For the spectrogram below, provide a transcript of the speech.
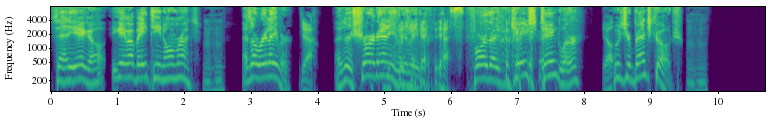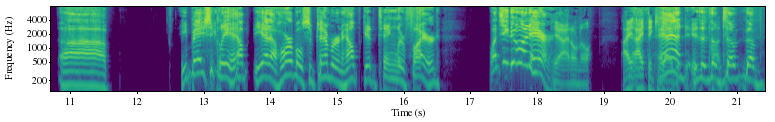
San Diego, he gave up 18 home runs Mm-hmm. as a reliever, Yeah. as a short inning reliever yes. for the Jayce Tingler, Yep. who's your bench coach. Mm-hmm. Uh, he basically helped. He had a horrible September and helped get Tingler fired. What's he doing here? Yeah, I don't know. I, I think he and the, the, the the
